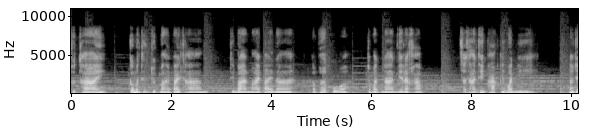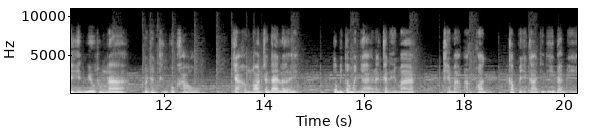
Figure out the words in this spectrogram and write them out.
สุดท้าย ก็มาถึงจุดหมายปลายทาง ที่บ้านไม้ปลายนาอำเภอปัว จังหวัดน่านนี่แหละครับ สถานที่พักในวันนี้ เราจะเห็นวิวทุ่งนาจนจนถึงภูเขา จากห้องนอนกันได้เลย ก็ไม่ต้องบรรยายอะไรกันให้มาก แค่มาพักผ่อนกับบรรยากาศดีๆ แบบนี้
